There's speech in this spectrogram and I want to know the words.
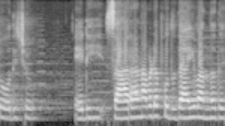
ചോദിച്ചു എടി സാറാണ് അവിടെ പുതുതായി വന്നത്.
